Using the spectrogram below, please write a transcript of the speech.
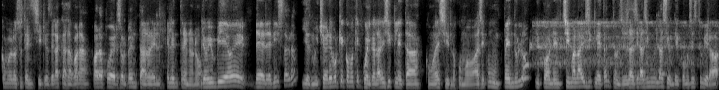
como los utensilios de la casa para, para poder solventar el, el entreno, ¿no? Yo vi un video de, de él en Instagram y es muy chévere porque como que cuelga la bicicleta, ¿cómo decirlo? Como hace como un péndulo y pone encima la bicicleta, entonces hace la simulación de cómo si estuviera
